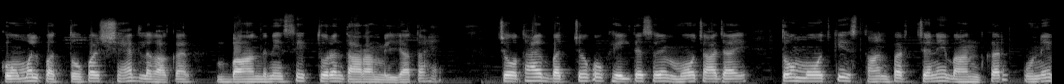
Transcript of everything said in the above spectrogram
कोमल पत्तों पर शहद लगाकर बांधने से तुरंत आराम मिल जाता है। चौथा है बच्चों को खेलते समय मोच आ जाए तो मोच के स्थान पर चने बांधकर उन्हें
